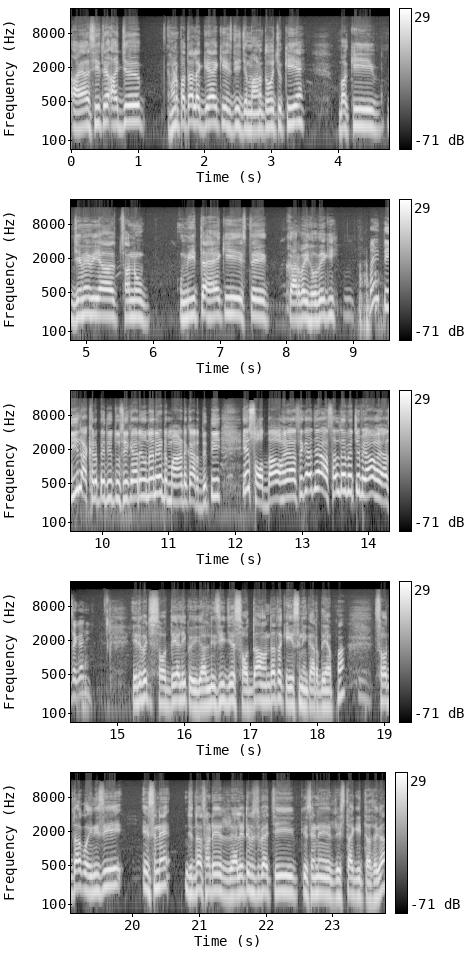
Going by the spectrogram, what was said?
ਆਇਆ ਸੀ ਤੇ ਅੱਜ ਹੁਣ ਪਤਾ ਲੱਗਿਆ ਕਿ ਇਸ ਦੀ ਜ਼ਮਾਨਤ ਹੋ ਚੁੱਕੀ ਹੈ। ਬਾਕੀ ਜਿਵੇਂ ਵੀ ਆ ਸਾਨੂੰ ਉਮੀਦ ਤਾਂ ਹੈ ਕਿ ਇਸ ਤੇ ਕਾਰਵਾਈ ਹੋਵੇਗੀ। ਨਹੀਂ 30 ਲੱਖ ਰੁਪਏ ਦੀ ਤੁਸੀਂ ਕਹਿ ਰਹੇ ਹੋ ਉਹਨਾਂ ਨੇ ਡਿਮਾਂਡ ਕਰ ਦਿੱਤੀ। ਇਹ ਸੌਦਾ ਹੋਇਆ ਸੀਗਾ ਜਾਂ ਅਸਲ ਦੇ ਵਿੱਚ ਵਿਆਹ ਹੋਇਆ ਸੀਗਾ ਜੀ? ਇਹਦੇ ਵਿੱਚ ਸੌਦੇ ਵਾਲੀ ਕੋਈ ਗੱਲ ਨਹੀਂ ਸੀ। ਜੇ ਸੌਦਾ ਹੁੰਦਾ ਤਾਂ ਕੇਸ ਨਹੀਂ ਕਰਦੇ ਆਪਾਂ। ਸੌਦਾ ਕੋਈ ਨਹੀਂ ਸੀ। ਇਸ ਨੇ ਜਿੱਦਾਂ ਸਾਡੇ ਰਿਲੇਟਿਵਸ ਵਿੱਚ ਹੀ ਕਿਸੇ ਨੇ ਰਿਸ਼ਤਾ ਕੀਤਾ ਸੀਗਾ।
